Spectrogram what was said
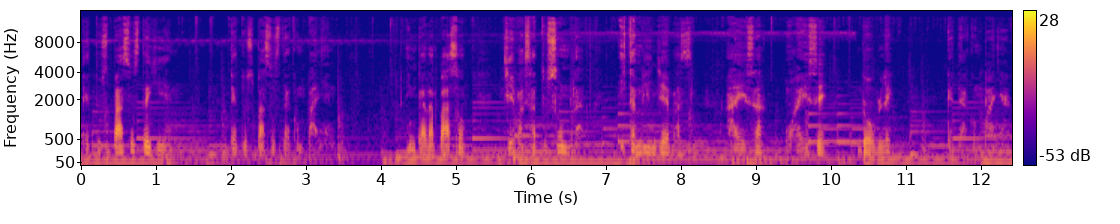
que tus pasos te guíen, que tus pasos te acompañen. En cada paso llevas a tu sombra y también llevas a esa o a ese doble que te acompaña.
